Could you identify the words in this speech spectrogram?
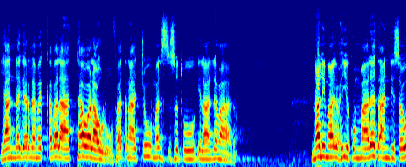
ያን ነገር ለመቀበል አታወላውሉ። ፈጥናችሁ መልስ ስጡ ይላለ ማለት ነው እና ሊማ ዩሕይኩም ማለት አንድ ሰው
